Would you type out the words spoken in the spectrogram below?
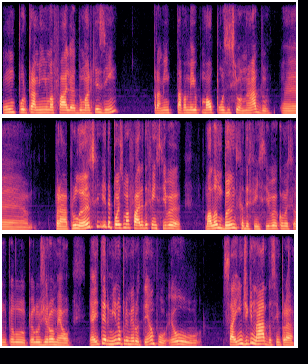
Um, por para mim, uma falha do Marquezin. Para mim, estava meio mal posicionado é, para o lance. E depois uma falha defensiva, uma lambança defensiva, começando pelo, pelo Jeromel. E aí termina o primeiro tempo, eu saí indignada, assim, para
